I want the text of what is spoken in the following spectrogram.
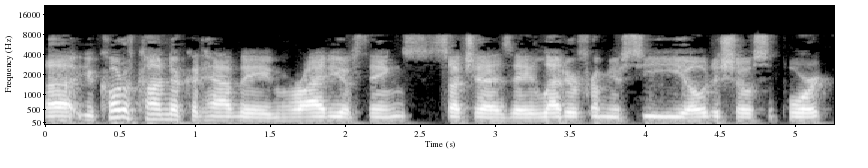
uh, your code of conduct could have a variety of things, such as a letter from your CEO to show support,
